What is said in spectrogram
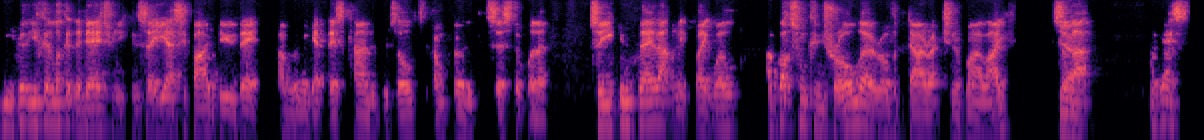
You can, you can look at the data and you can say, yes, if I do this, I'm going to get this kind of result if I'm fairly consistent with it. So you can say that, and it's like, well, I've got some control there over the direction of my life. So yeah. that, I guess,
